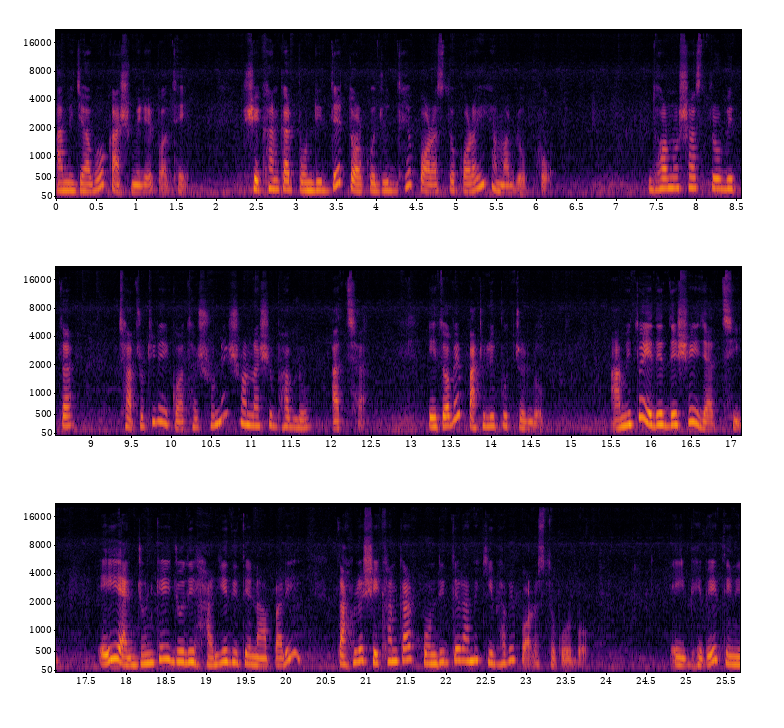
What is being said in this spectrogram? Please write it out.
আমি যাব কাশ্মীরের পথে। সেখানকার পণ্ডিতদের তর্কযুদ্ধে পরাস্ত করাই আমার লক্ষ্য। ধর্মশাস্ত্রবিদ্যা ছাত্রটির এই কথা শুনে সন্ন্যাসী ভাবল আচ্ছা এ তবে পাটুলিপুত্রের লোক। আমি তো এদের দেশেই যাচ্ছি। এই একজনকেই যদি হারিয়ে দিতে না পারি, তাহলে সেখানকার পণ্ডিতদের আমি কীভাবে পরাস্ত করব? এই ভেবে তিনি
